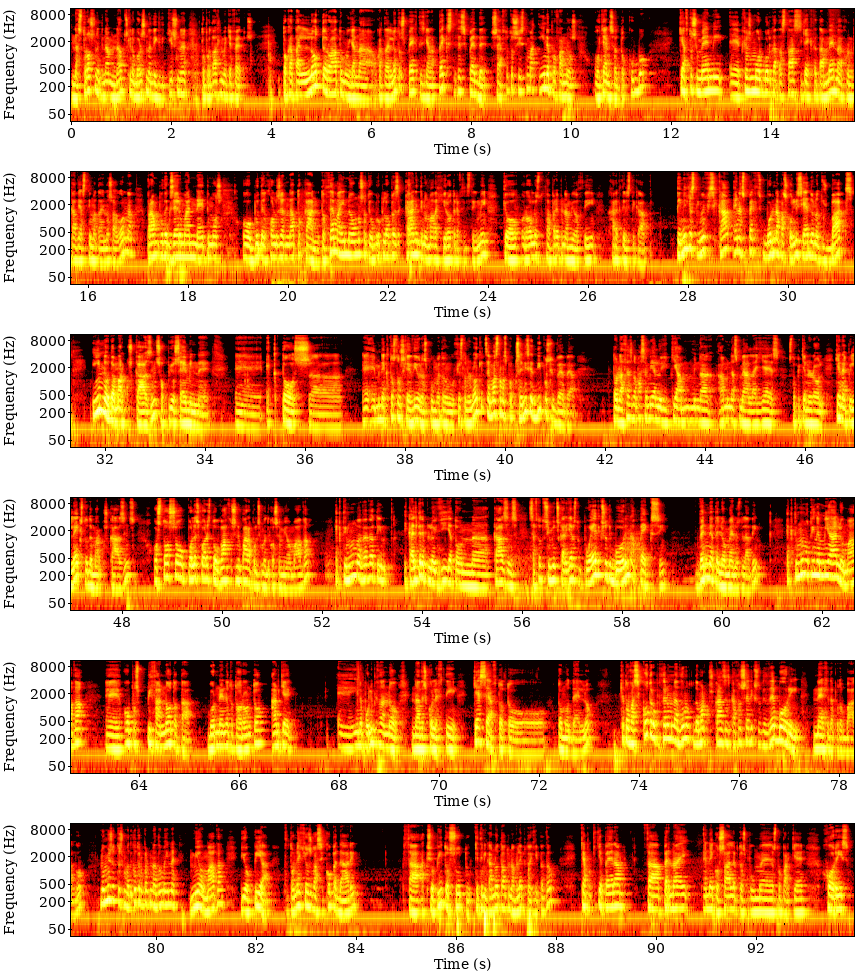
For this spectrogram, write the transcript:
να στρώσουν την άμυνά τους και να μπορέσουν να διεκδικήσουν το πρωτάθλημα και φέτος. Το καταλληλότερο άτομο για να, ο καταλληλότερος παίχτη για να παίξει τη θέση 5 σε αυτό το σύστημα είναι προφανώς ο Γιάννης Αντοκούμπο και αυτό σημαίνει ε, πιο small ball καταστάσεις για εκτεταμένα χρονικά διαστήματα ενός αγώνα, πράγμα που δεν ξέρουμε αν είναι έτοιμος ο Μπούντενχόλζερ να το κάνει. Το θέμα είναι όμως ότι ο Μπρουκ Λόπες κάνει την ομάδα χειρότερη αυτή τη στιγμή και ο ρόλος του θα πρέπει να μειωθεί χαρακτηριστικά. Την ίδια στιγμή φυσικά ένας παίκτης που μπορεί να απασχολήσει έντονα τους Bucks είναι ο Νταμάρκους Cousins, ο οποίος έμεινε ε, εκτός, ε, έμεινε εκτός των σχεδίων ας πούμε των Houston Rockets. Εμάς θα μας προξενήσει εντύπωση βέβαια το να θες να πας σε μια λογική άμυνα με αλλαγές στο pick and roll και να επιλέξεις τον DeMarcus Cousins. Ωστόσο, πολλές φορές το βάθος είναι πάρα πολύ σημαντικό σε μια ομάδα. Εκτιμούμε βέβαια ότι η καλύτερη επιλογή για τον ε, Cousins σε αυτό το σημείο της καριέρας του που έδειξε ότι μπορεί να παίξει, δεν είναι τελειωμένος δηλαδή, εκτιμούμε ότι είναι μια άλλη ομάδα ε, όπως πιθανότατα μπορεί να είναι το Toronto, αν και ε, είναι πολύ πιθανό να δυσκολευτεί και σε αυτό το, το μοντέλο. Και το βασικότερο που θέλουμε να δούμε από τον Marcus Cousins καθώς έδειξε ότι δεν μπορεί να έρχεται από τον πάγκο, νομίζω ότι το σημαντικότερο που πρέπει να δούμε είναι μια ομάδα η οποία θα τον έχει ως βασικό πεντάρι, θα αξιοποιεί το σου του και την ικανότητά του να βλέπει το γήπεδο και από εκεί και πέρα θα περνάει ένα 20 λεπτό πούμε στο παρκέ χωρίς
